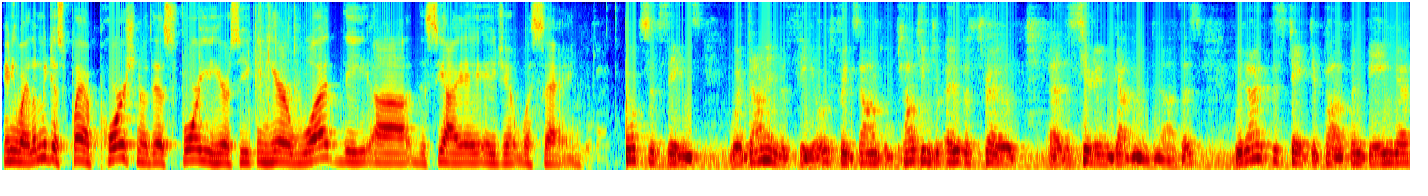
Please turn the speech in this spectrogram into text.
Anyway, let me just play a portion of this for you here so you can hear what the, uh, the CIA agent was saying. Lots of things were done in the field, for example, plotting to overthrow uh, the Syrian government and others without the State Department being uh,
